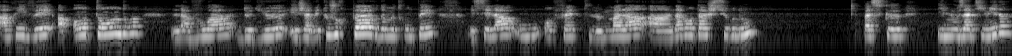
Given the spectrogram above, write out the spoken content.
arriver à entendre la voix de Dieu et j'avais toujours peur de me tromper et c'est là où en fait le malin a un avantage sur nous parce que il nous intimide,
